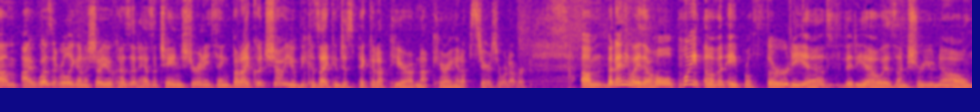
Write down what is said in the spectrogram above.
um, I wasn't really going to show you because it hasn't changed or anything, but I could show you because I can just pick it up here. I'm not carrying it upstairs or whatever. Um, but anyway, the whole point of an April 30th video is, I'm sure you know,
